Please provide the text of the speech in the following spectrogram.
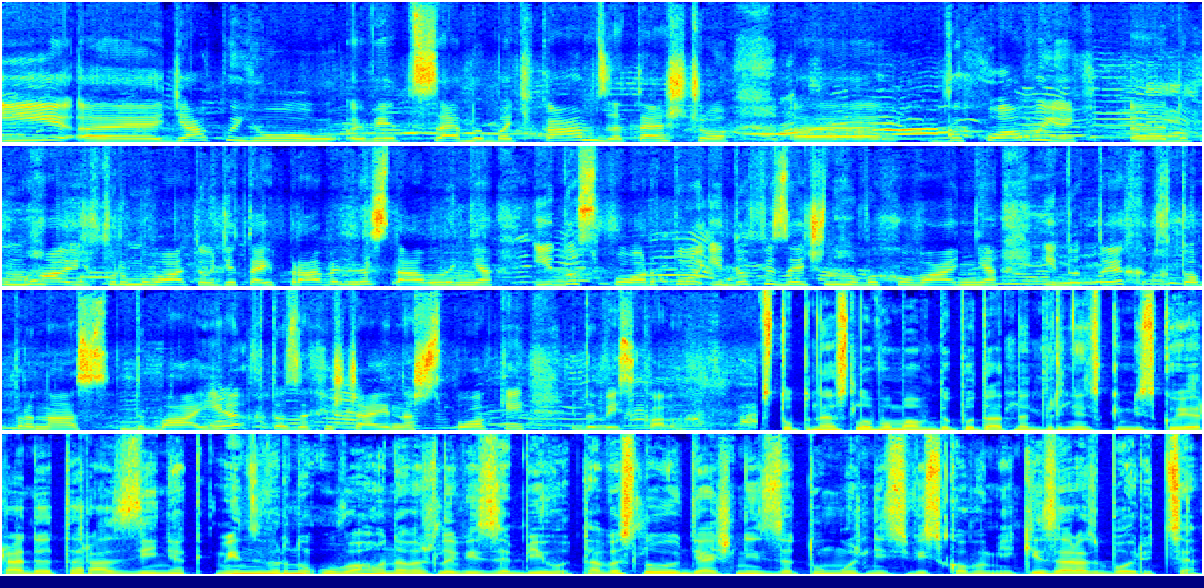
І е, дякую від себе батькам за те, що е, виховують, е, допомагають формувати у дітей правильне ставлення і до спорту, і до фізичного виховання, і до тих, хто про нас дбає, хто захищає наш спокій, і до військових. Вступне слово мав депутат Надвірнянської міської ради Тарас Зіняк. Він звернув увагу на важливість забігу та висловив вдячність за ту мужність військовим, які зараз борються.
